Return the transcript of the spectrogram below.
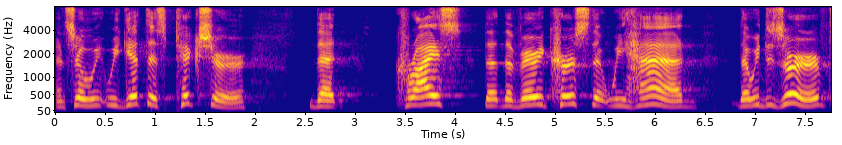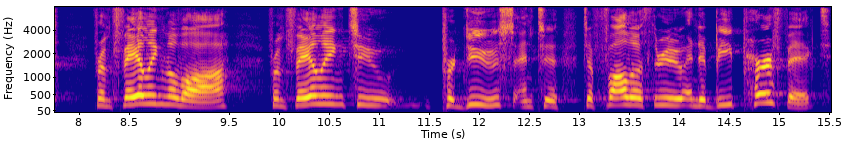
And so we, we get this picture that Christ, the, the very curse that we had, that we deserved from failing the law, from failing to produce and to, to follow through and to be perfect,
